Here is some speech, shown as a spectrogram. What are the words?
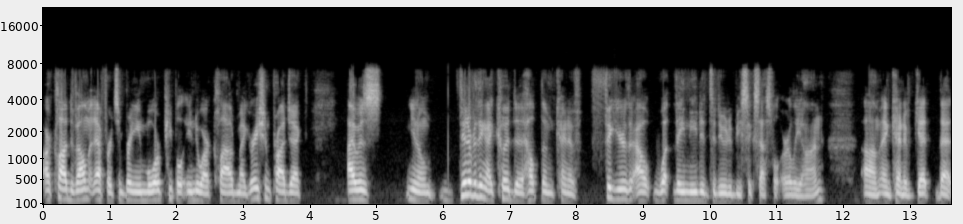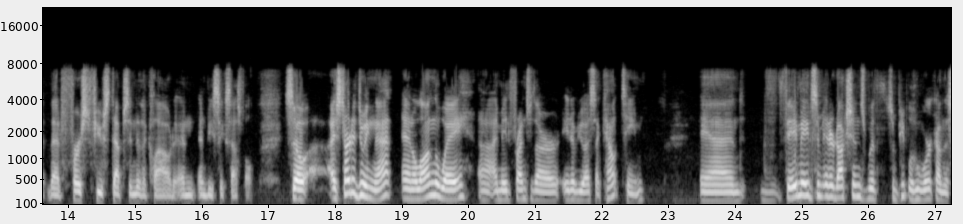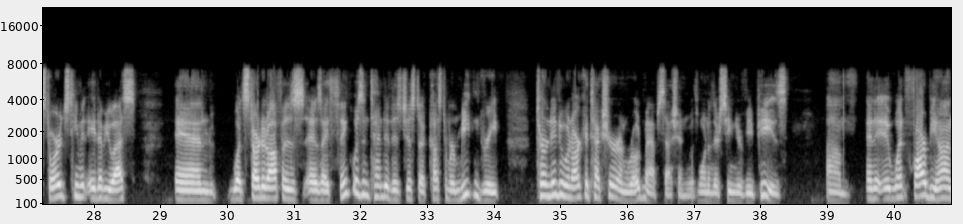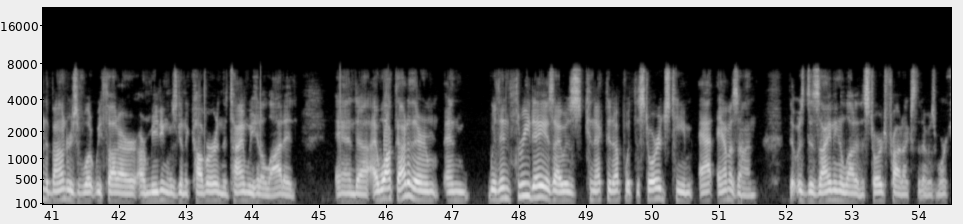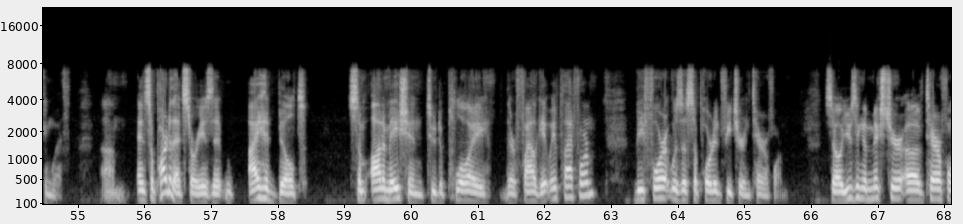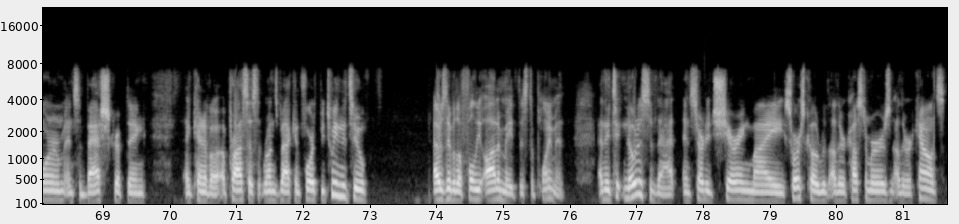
our cloud development efforts and bringing more people into our cloud migration project, I was you know, did everything I could to help them kind of figure out what they needed to do to be successful early on, um, and kind of get that that first few steps into the cloud and and be successful. So I started doing that, and along the way, uh, I made friends with our AWS account team, and they made some introductions with some people who work on the storage team at AWS. And what started off as, as I think was intended as just a customer meet and greet turned into an architecture and roadmap session with one of their senior VPs. Um, and it, went far beyond the boundaries of what we thought our, our meeting was going to cover and the time we had allotted. And uh, I walked out of there, and within three days, I was connected up with the storage team at Amazon that was designing a lot of the storage products that I was working with. Um, and so part of that story is that I had built some automation to deploy their file gateway platform before it was a supported feature in Terraform. So using a mixture of Terraform and some bash scripting and kind of a, a process that runs back and forth between the two, I was able to fully automate this deployment. And they took notice of that and started sharing my source code with other customers and other accounts.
